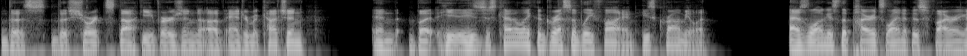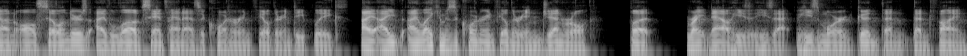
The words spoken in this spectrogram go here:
the the short, stocky version of Andrew McCutchen, and but he, he's just kind of like aggressively fine. He's cromulent. As long as the Pirates lineup is firing on all cylinders, I love Santana as a corner infielder in deep leagues. I, I, I like him as a corner infielder in general, but right now he's he's he's more good than than fine.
